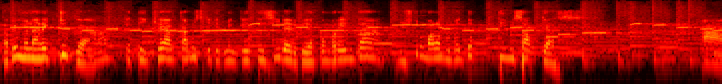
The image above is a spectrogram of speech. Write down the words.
Tapi menarik juga ketika kami sedikit mengkritisi dari pihak pemerintah justru malah membentuk tim satgas ah,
